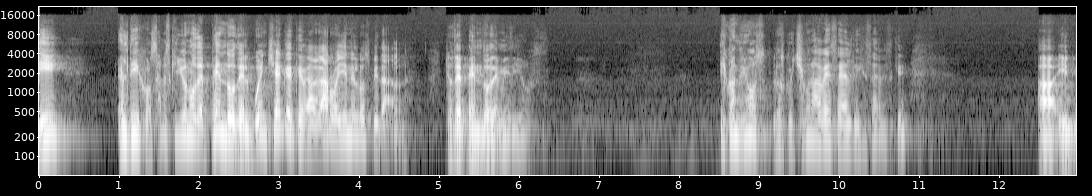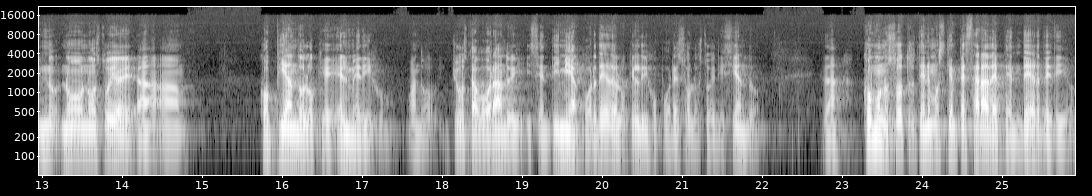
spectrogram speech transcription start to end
Y él dijo, sabes que yo no dependo del buen cheque que me agarro ahí en el hospital. Yo dependo de mi Dios. Y cuando yo lo escuché una vez a él, dije, ¿sabes qué? Ah, y no, no, no estoy eh, ah, ah, copiando lo que él me dijo. Cuando yo estaba orando y, sentí, me acordé de lo que él dijo, por eso lo estoy diciendo. ¿verdad? Cómo nosotros tenemos que empezar a depender de Dios.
